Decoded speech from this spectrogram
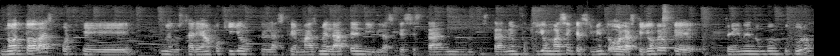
No todas, porque me gustaría un poquillo las que más me laten y las que se están, están un poquillo más en crecimiento o las que yo veo que tienen un buen futuro.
